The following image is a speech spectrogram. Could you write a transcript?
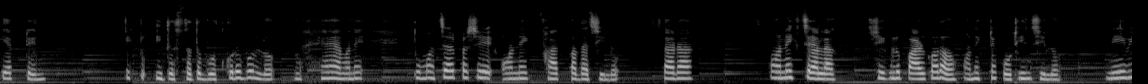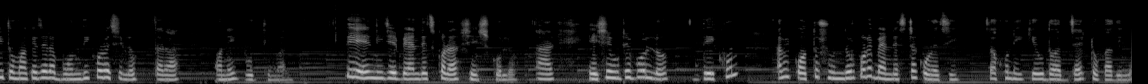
ক্যাপ্টেন, একটু ইতস্তত বোধ করে বলল হ্যাঁ মানে তোমার চারপাশে অনেক ফাঁদ পাতা ছিল। তারা অনেক চালাক। সেগুলো পার করাও অনেকটা কঠিন ছিল। মেবি তোমাকে যারা বন্দি করেছিল, তারা অনেক বুদ্ধিমান। তে নিজের ব্যান্ডেজ করা শেষ করল আর এসে উঠে বলল, দেখুন, আমি কত সুন্দর করে ব্যান্ডেজটা করেছি। তখনই কেউ দরজায় টোকা দিল।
